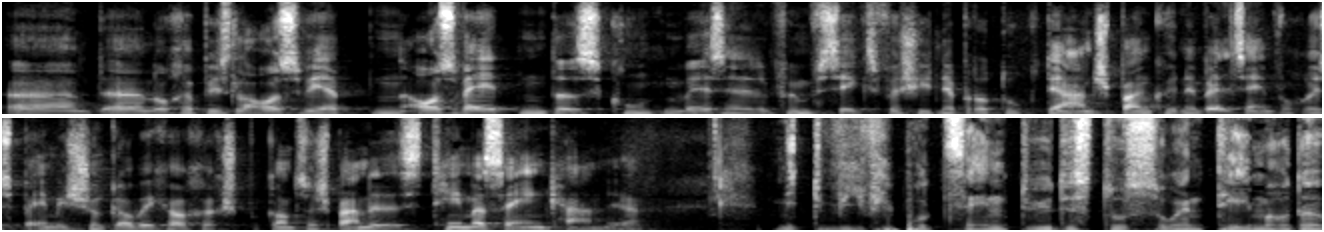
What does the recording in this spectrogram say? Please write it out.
noch ein bisschen auswerten, ausweiten, dass Kunden, weiß nicht, fünf, sechs verschiedene Produkte ansparen können, weil es einfach als Beimischung, glaube ich, auch ein ganz spannendes Thema sein kann. Ja. Prozent würdest du so ein Thema oder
